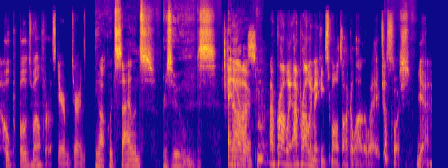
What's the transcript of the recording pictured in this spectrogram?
hope bodes well for us. Dirham turns. The awkward silence resumes. Any Nah, other? I'm probably I'm probably making small talk a lot of the way. Of Just course, yeah.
